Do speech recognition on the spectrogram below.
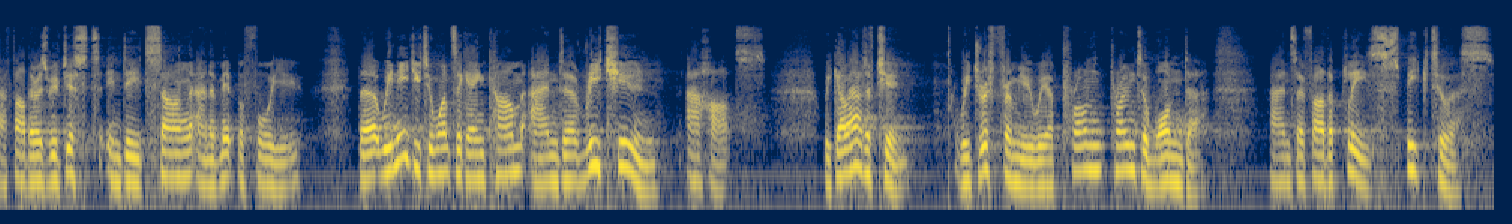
Our Father, as we've just indeed sung and admit before you, that we need you to once again come and uh, retune our hearts. We go out of tune. We drift from you. We are prone, prone to wander. And so, Father, please speak to us.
